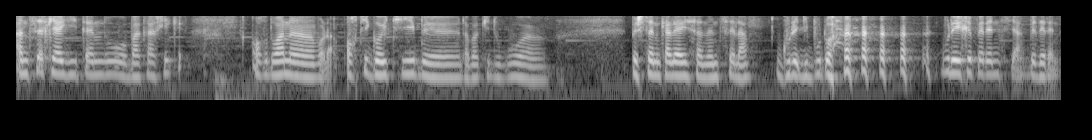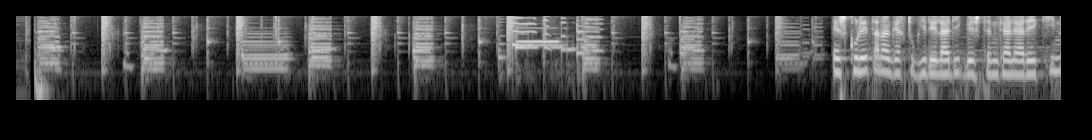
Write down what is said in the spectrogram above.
antzerkia egiten du bakarrik. Orduan, uh, voilà, hortik goiti, be, labaki dugu uh, besten kalea izan entzela, gure liburua, gure referentzia, bederen. Eskoletan agertu girelarik besten kalearekin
